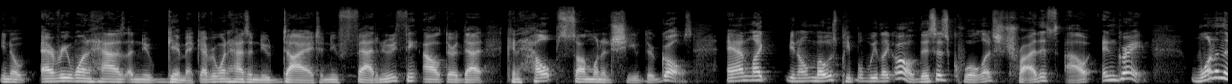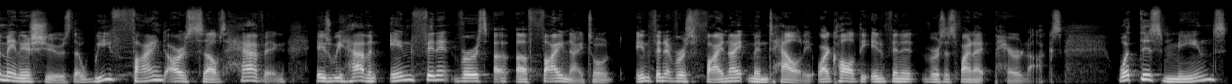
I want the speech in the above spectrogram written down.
you know, everyone has a new gimmick, everyone has a new diet, a new fad, a new thing out there that can help someone achieve their goals. And like, you know, most people be like, oh, this is cool. Let's try this out. And great. One of the main issues that we find ourselves having is we have an infinite versus a, a finite, or infinite versus finite mentality, or I call it the infinite versus finite paradox. What this means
